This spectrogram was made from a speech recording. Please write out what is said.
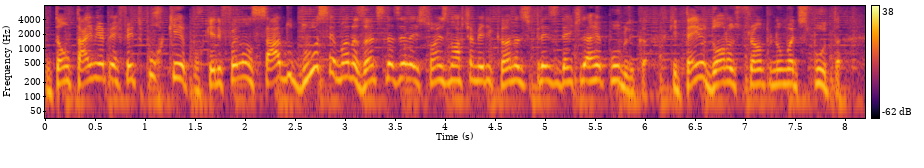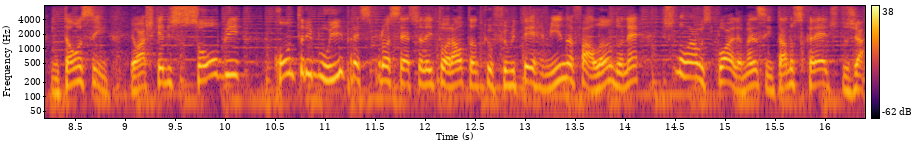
Então o time é perfeito por quê? Porque ele foi lançado duas semanas antes das eleições norte-americanas de presidente da República, que tem o Donald Trump numa disputa. Então, assim, eu acho que ele soube contribuir para esse processo eleitoral, tanto que o filme termina falando, né? Isso não é um spoiler, mas assim, tá nos créditos já.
